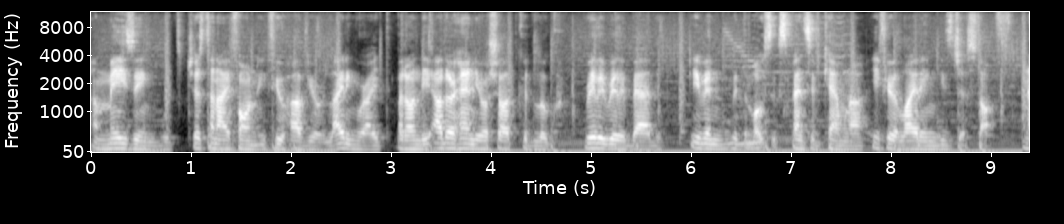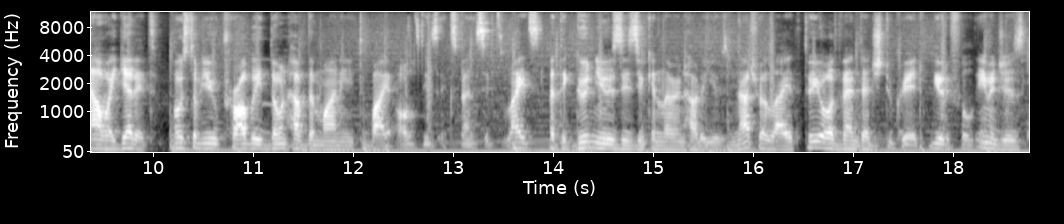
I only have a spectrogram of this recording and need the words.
amazing with just an iPhone if you have your lighting right, but on the other hand your shot could look really really bad even with the most expensive camera if your lighting is just off. Now I get it, most of you probably don't have the money to buy all of these expensive lights, but the good news is you can learn how to use natural light to your advantage to create beautiful images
